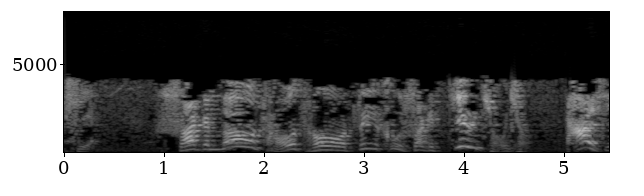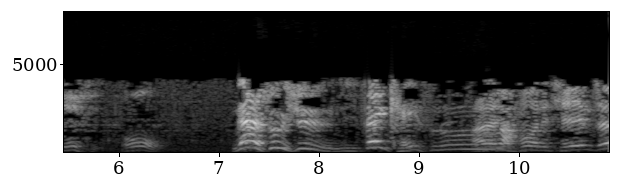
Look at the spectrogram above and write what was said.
天；说个闹曹操，最后说个静悄悄。大写写。哦，按顺序，你再开始。哎呀，父你听着。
